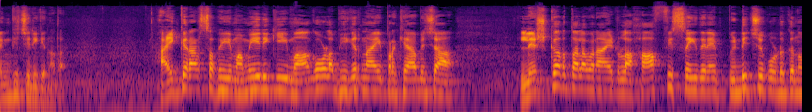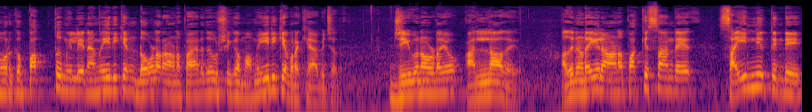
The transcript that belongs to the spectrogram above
ലംഘിച്ചിരിക്കുന്നത്. ഐക്യരാഷ്ട്രസഭയും അമേരിക്കയും ആഗോള ഭീകരനായി പ്രഖ്യാപിച്ച ലഷ്കർ തലവനായിട്ടുള്ള ഹാഫിസ് സെയ്ദിനെ പിടിച്ചു കൊടുക്കുന്നവർക്ക് പത്ത് മില്യൺ അമേരിക്കൻ ഡോളറാണ് പാരിതോഷികം അമേരിക്ക പ്രഖ്യാപിച്ചത്. ജീവനോടെയോ അല്ലാതെയോ. അതിനിടയിലാണ് പാകിസ്ഥാന്റെ സൈന്യത്തിന്റെ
